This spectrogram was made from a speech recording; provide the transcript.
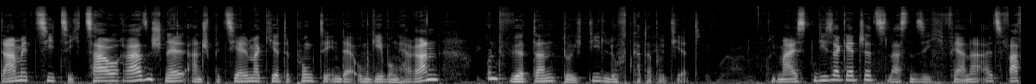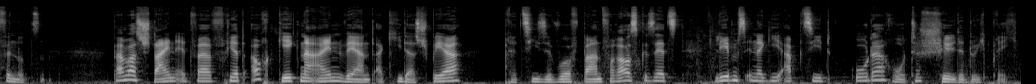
Damit zieht sich Zao rasend schnell an speziell markierte Punkte in der Umgebung heran und wird dann durch die Luft katapultiert. Die meisten dieser Gadgets lassen sich ferner als Waffe nutzen. Bambas Stein etwa friert auch Gegner ein, während Akidas Speer präzise Wurfbahn vorausgesetzt, Lebensenergie abzieht oder rote Schilde durchbricht.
